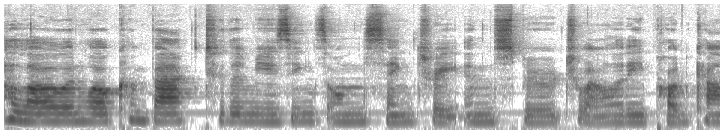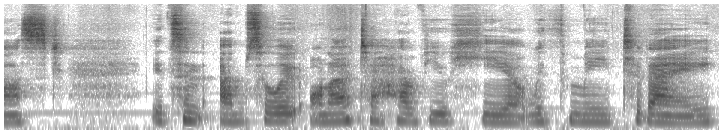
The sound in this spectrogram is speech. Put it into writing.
Hello, and welcome back to the Musings on Sanctuary and Spirituality podcast. It's an absolute honor to have you here with me today.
